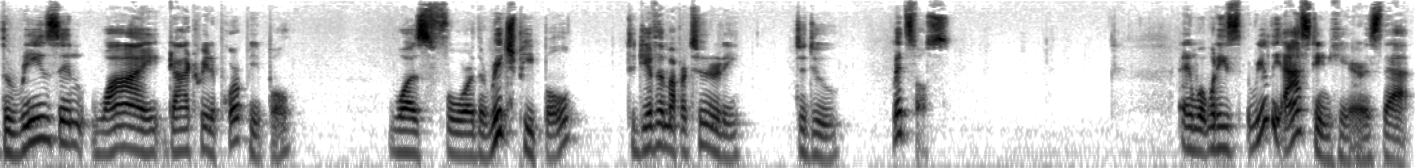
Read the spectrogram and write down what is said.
the reason why God created poor people was for the rich people to give them opportunity to do mitzvos. And what, what he's really asking here is that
